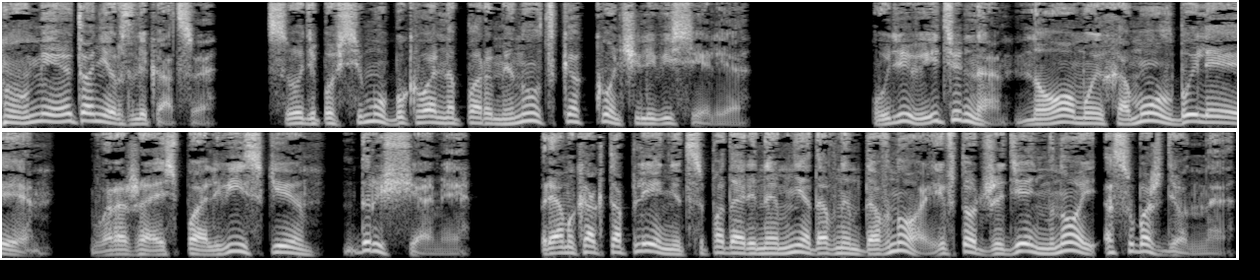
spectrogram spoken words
Умеют они развлекаться. Судя по всему, буквально пару минут, как кончили веселье. Удивительно, но мой хамул были, выражаясь по-альвийски, дрыщами. Прямо как та пленница, подаренная мне давным-давно и в тот же день мной освобожденная.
